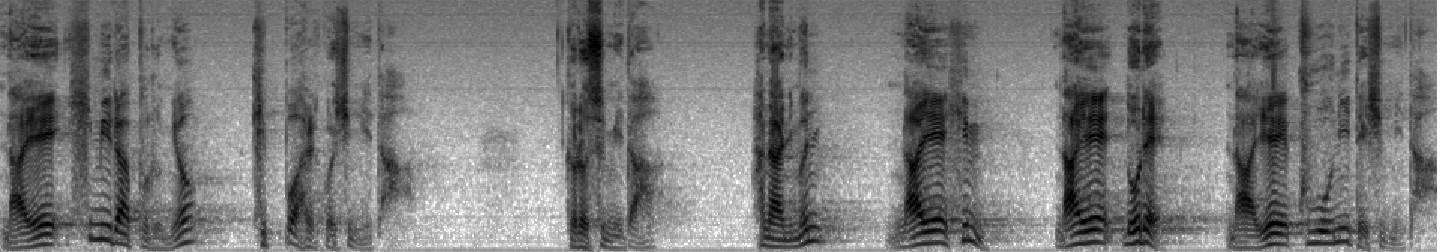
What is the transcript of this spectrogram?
나의 힘이라 부르며 기뻐할 것입니다. 그렇습니다. 하나님은 나의 힘, 나의 노래, 나의 구원이 되십니다.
